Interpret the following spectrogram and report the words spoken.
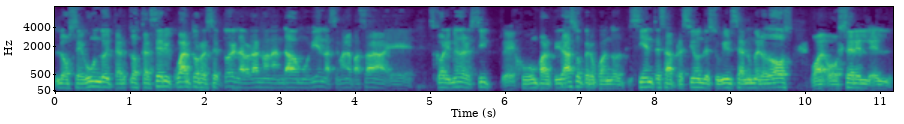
los segundos y ter- los terceros y cuartos receptores, la verdad, no han andado muy bien. La semana pasada, eh, Scotty Miller sí jugó un partidazo, pero cuando siente esa presión de subirse a número dos o, ser el, el-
